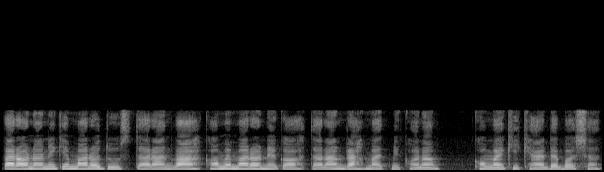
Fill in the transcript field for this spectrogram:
بر آنانی که مرا دوست دارند و احکام مرا نگاه دارند رحمت می کنم. کمکی کرده باشد.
